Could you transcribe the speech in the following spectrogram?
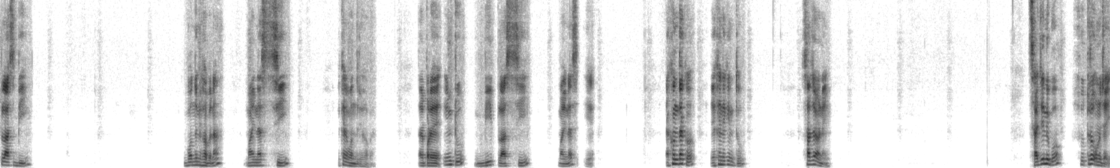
প্লাস বি বন্ধনী হবে না মাইনাস সি এখানে বন্ধনী হবে। তারপরে into B plus C minus A এখন দেখো, এখানে কিন্তু সাজানো নেই। সাজিয়ে নেব সূত্র অনুযায়ী।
